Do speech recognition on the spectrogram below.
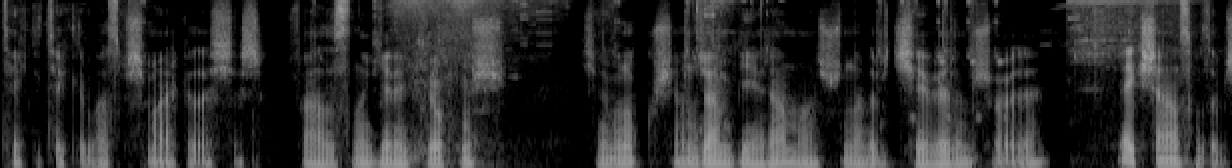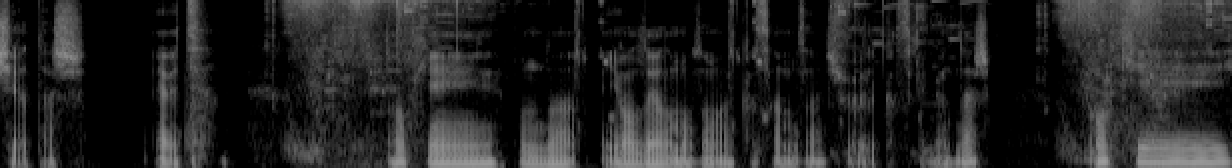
tekli tekli basmışım arkadaşlar. Fazlasına gerek yokmuş. Şimdi bunu kuşanacağım bir yere ama şunları da bir çevirelim şöyle. Belki şansımıza bir şey atar. Evet. Okey. Bunu da yollayalım o zaman kasamıza. Şöyle kasaya gönder. Okey.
